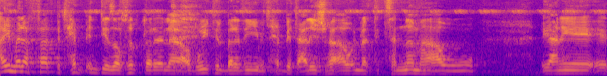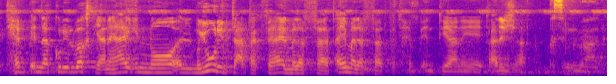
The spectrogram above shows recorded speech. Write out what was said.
أي ملفات بتحب أنت إذا وصلت لعضويه البلدية بتحب تعالجها أو إنك تتسنمها أو يعني تحب إنك كل الوقت يعني هاي إنه الميول بتاعتك في هاي الملفات أي ملفات بتحب أنت يعني تعالجها؟ قسم المعارف.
